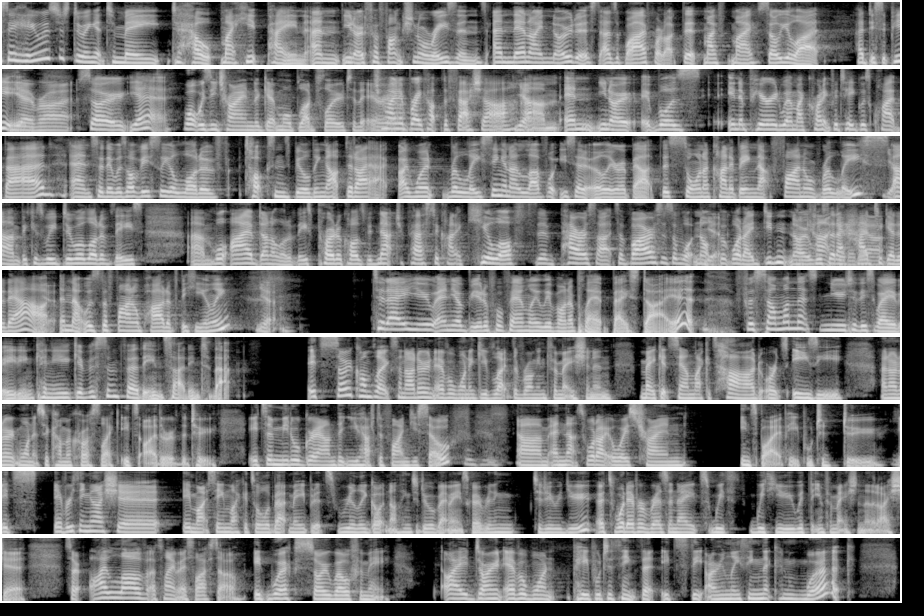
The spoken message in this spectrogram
See, he was just doing it to me to help my hip pain and, you know, for functional reasons. And then I noticed as a byproduct that my my cellulite had disappeared. Yeah, right. So, yeah, What was he trying to get more blood flow to the area? trying to break up the fascia. Yeah. Um, and, you know, it was in a period where my chronic fatigue was quite bad. And so there was obviously a lot of toxins building up that I, I weren't releasing. And I love what you said earlier about the sauna kind of being that final release Yeah. um, because we do a lot of these. Um, well, I have done a lot of these protocols with naturopaths to kind of kill off the parasites or viruses or whatnot. Yeah. But what I didn't know was that I had to get it out. Yeah. And that was the final part of the healing. Yeah. Today, you and your beautiful family live on a plant based diet. For someone that's new to this way of eating, can you give us some further insight into that? it's so complex and I don't ever want to give like the wrong information and make it sound like it's hard or it's easy. And I don't want it to come across like it's either of the two. It's a middle ground that you have to find yourself. Mm-hmm. Um, and that's what I always try and inspire people to do. It's everything I share. It might seem like it's all about me, but it's really got nothing to do about me. It's got everything to do with you. It's whatever resonates with with you with the information that I share. So I love a plant-based lifestyle. It works so well for me. I don't ever want people to think that it's the only thing that can work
